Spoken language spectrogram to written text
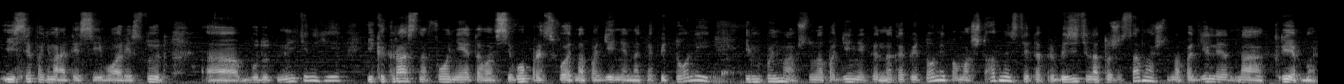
И все понимают, если его арестуют, э, будут митинги, и как раз на фоне этого всего происходит нападение на Капитолий, да. и мы понимаем, что нападение на Капитолий по масштабности это приблизительно то же самое, что нападение на Кремль.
